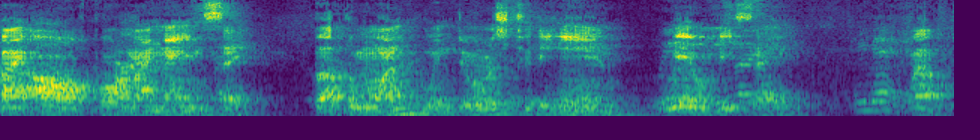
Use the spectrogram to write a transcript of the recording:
by all for my name's sake. But the one who endures to the end will be saved. Amen. Wow.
